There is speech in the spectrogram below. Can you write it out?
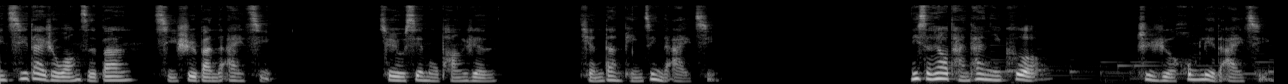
你期待着王子般、骑士般的爱情，却又羡慕旁人恬淡平静的爱情。你想要坦坦尼克炙热轰烈的爱情，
